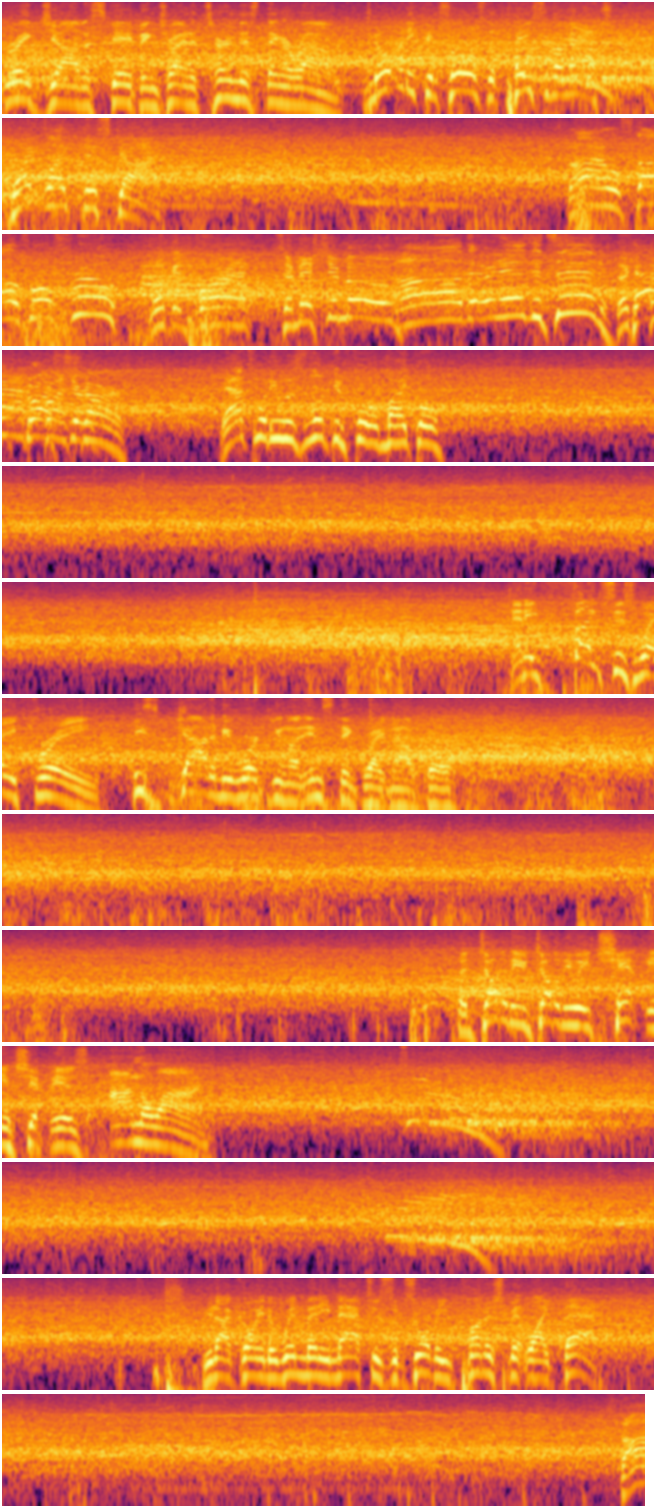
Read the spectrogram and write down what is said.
Great job escaping, trying to turn this thing around. Nobody controls the pace of a match quite like this guy. Styles, Styles rolls through. Looking for it. Submission move. Ah, there it is. It's in. The calf crusher. That's what he was looking for, Michael. And his way free. He's got to be working on instinct right now, Cole. The WWE Championship is on the line. You're not going to win many matches absorbing punishment like that.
